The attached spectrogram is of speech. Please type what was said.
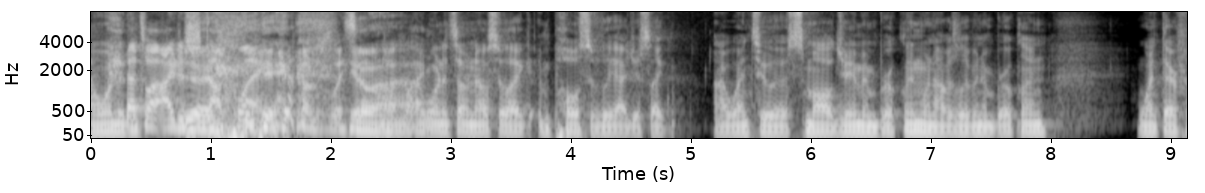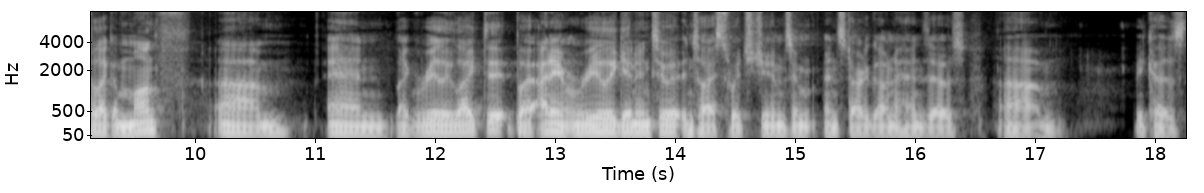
I wanted. That's to, why I just Yeah. stopped playing. I'm just like, so uh, I wanted something else. So like impulsively, I just like I went to a small gym in Brooklyn when I was living in Brooklyn. Went there for like a month, um, and like really liked it. But I didn't really get into it until I switched gyms and, and started going to Renzo's, um, because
